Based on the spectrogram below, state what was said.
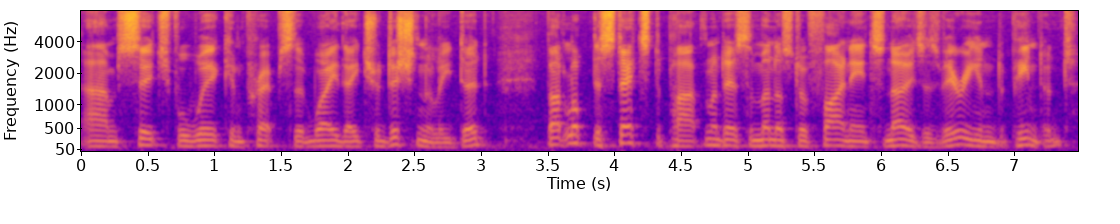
um, search for work in perhaps the way they traditionally did. But look, the Stats Department, as the Minister of Finance knows, is very independent.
